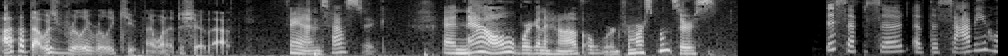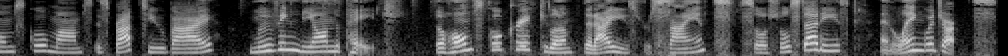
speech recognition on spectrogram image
I thought that was really, really cute, and I wanted to share that. Fantastic. And now we're going to have a word from our sponsors. This episode of the Savvy Homeschool Moms is brought to you by Moving Beyond the Page, the homeschool curriculum that I use for science, social studies, and language arts.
